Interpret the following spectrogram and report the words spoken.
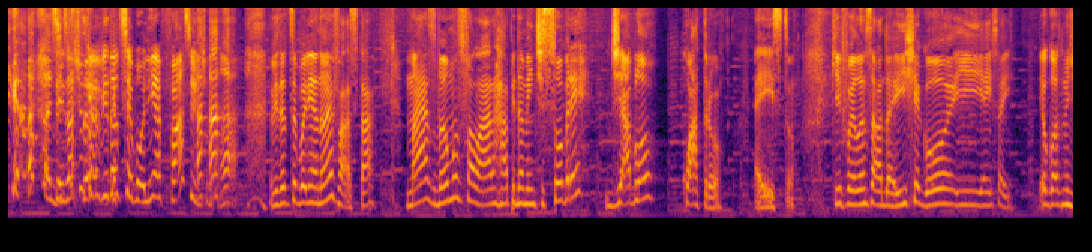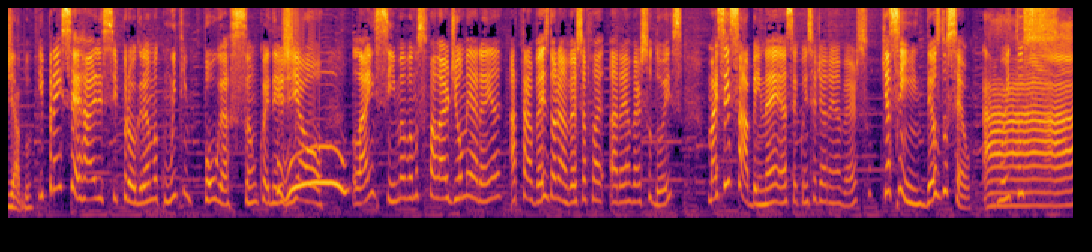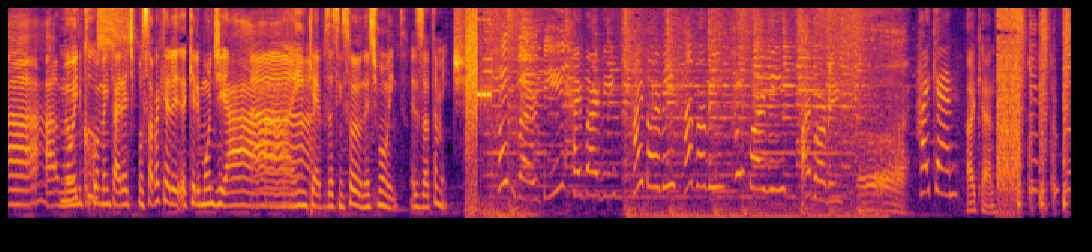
Vocês acham que a vida do Cebolinha é fácil, gente? A vida do Cebolinha não é fácil, tá? Mas vamos falar rapidamente sobre Diablo 4. É isto. Que foi lançado aí, chegou e é isso aí. Eu gosto muito de Diablo. E pra encerrar esse programa com muita empolgação, com a energia ó, lá em cima, vamos falar de Homem-Aranha através do Aranha-Verso Aranha Verso 2. Mas vocês sabem, né? É a sequência de Aranha-Verso. Que assim, Deus do céu. Ah, meu muitos- único comentário é tipo, sabe aquele, aquele monte de ah, Ah. em caps assim, sou eu neste momento. muitos. Exatamente. Hi Barbie. Hi Barbie. Hi Barbie. Hi Barbie. Hi Barbie. Hi, Barbie. Hi Ken. I can.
